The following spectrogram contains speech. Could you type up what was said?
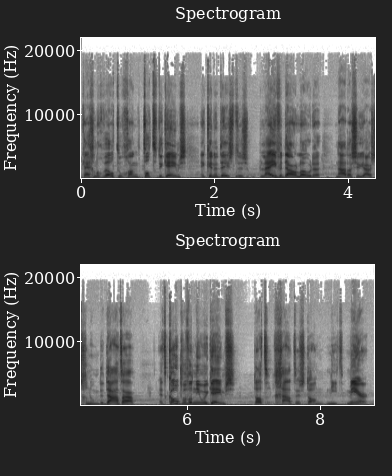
krijgen nog wel toegang tot de games en kunnen deze dus blijven downloaden na de zojuist genoemde data. Het kopen van nieuwe games, dat gaat dus dan niet meer.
